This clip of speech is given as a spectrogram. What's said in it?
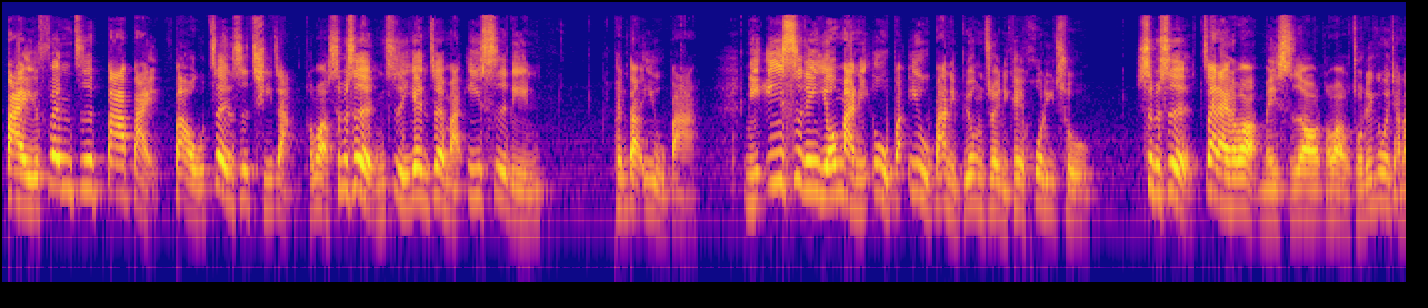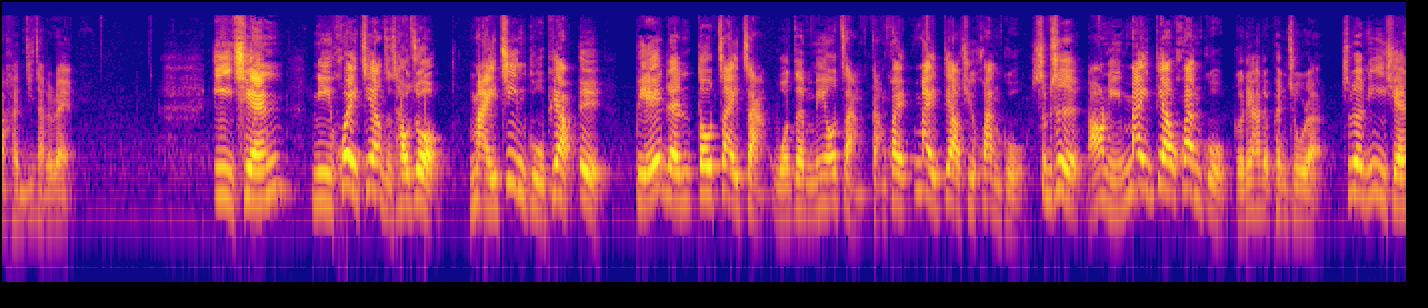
百分之八百保证是起涨，好不好？是不是？你自己验证嘛。一四零喷到一五八。你一四零有买，你一五八一五八你不用追，你可以获利出，是不是？再来好不好？美食哦，好不好？昨天各位讲的很精彩，对不对？以前你会这样子操作，买进股票，哎，别人都在涨，我的没有涨，赶快卖掉去换股，是不是？然后你卖掉换股，隔天它就喷出了，是不是？你以前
